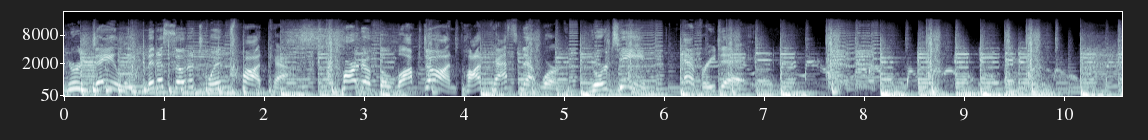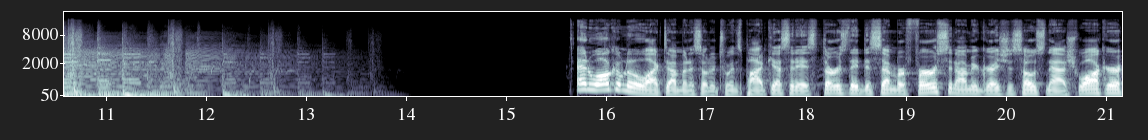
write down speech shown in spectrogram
your daily Minnesota Twins podcast part of the Locked On Podcast Network. Your team every day. And welcome to the Locked On Minnesota Twins podcast. Today is Thursday, December 1st, and I'm your gracious host, Nash Walker.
